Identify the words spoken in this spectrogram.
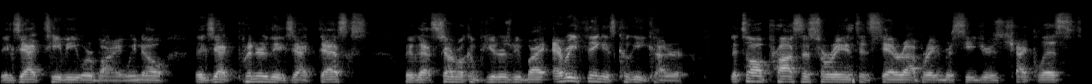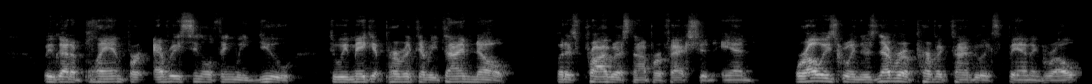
the exact TV we're buying. We know the exact printer, the exact desks. We've got several computers we buy. Everything is cookie cutter it's all process oriented, standard operating procedures, checklists. We've got a plan for every single thing we do. Do we make it perfect every time? No, but it's progress, not perfection. And we're always growing. There's never a perfect time to expand and grow.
